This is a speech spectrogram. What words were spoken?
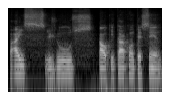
Faz jus ao que está acontecendo.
